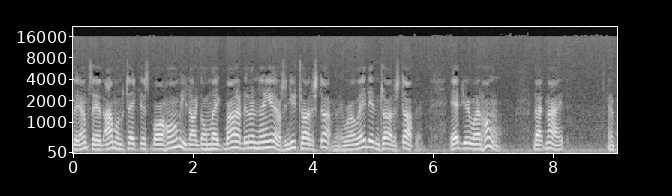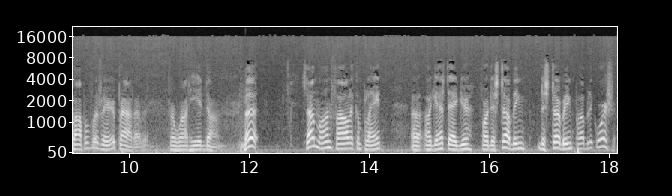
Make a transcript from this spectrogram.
them, said, I'm going to take this boy home. He's not going to make bond do anything else, and you try to stop me. Well, they didn't try to stop him. Edgar went home that night, and Papa was very proud of him for what he had done. But Someone filed a complaint uh, against Edgar for disturbing disturbing public worship.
